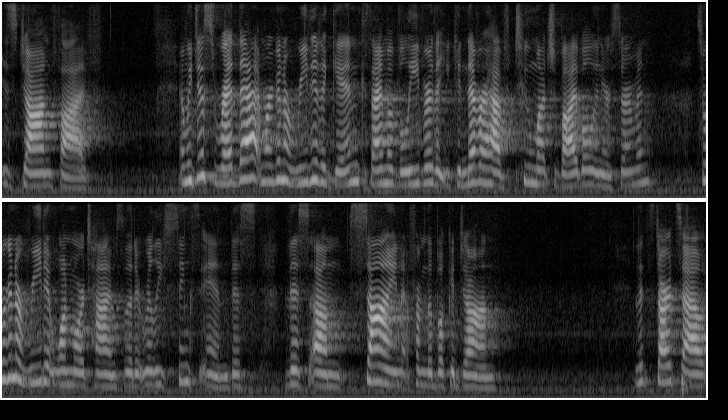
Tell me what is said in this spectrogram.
is John 5. And we just read that, and we're going to read it again because I'm a believer that you can never have too much Bible in your sermon. So we're going to read it one more time so that it really sinks in this, this um, sign from the book of John. And it starts out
